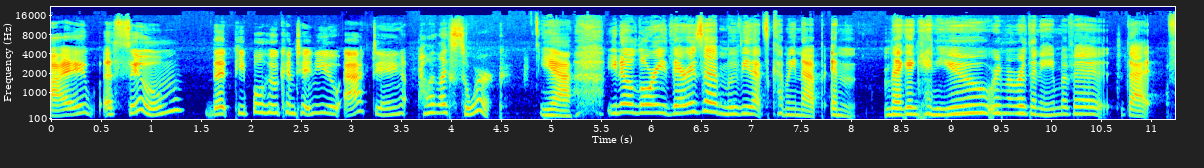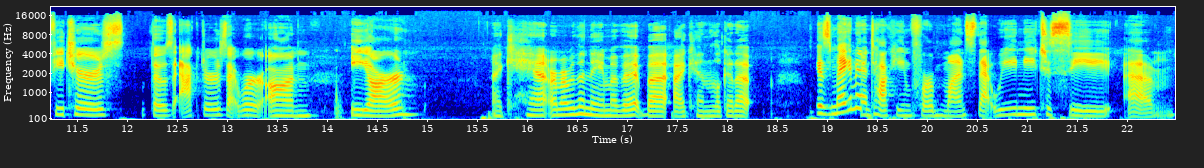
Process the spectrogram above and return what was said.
I assume that people who continue acting probably likes to work. Yeah. You know, Lori, there is a movie that's coming up. And Megan, can you remember the name of it that features those actors that were on ER? I can't remember the name of it, but I can look it up. Because Megan been talking for months that we need to see um,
